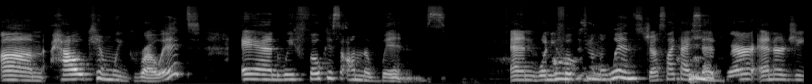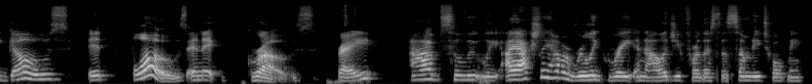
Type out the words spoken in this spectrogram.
um, how can we grow it? And we focus on the wins. And when you focus on the wins just like i said where energy goes it flows and it grows right Absolutely. I actually have a really great analogy for this that somebody told me,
